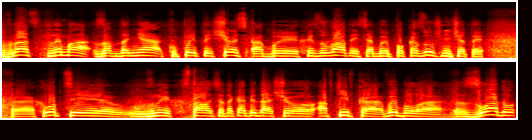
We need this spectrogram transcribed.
в нас нема завдання купити щось, аби хизуватись, аби показушничати. Е, Хлопці, в них сталася така біда, що автівка вибула з ладу,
